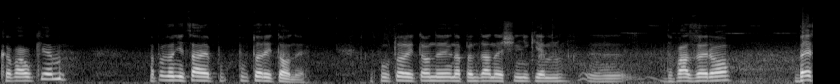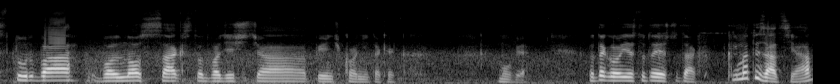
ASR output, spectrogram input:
kawałkiem. Na pewno niecałe pół- półtorej tony. Z półtorej tony napędzane silnikiem y, 2.0 bez turba, wolnossak 125 koni, tak jak mówię. Do tego jest tutaj jeszcze tak, klimatyzacja,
